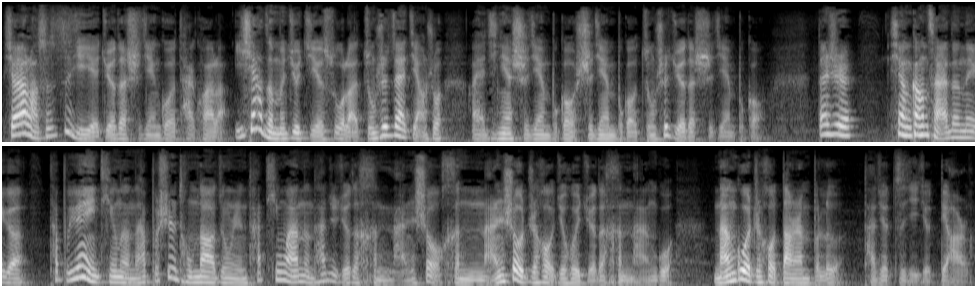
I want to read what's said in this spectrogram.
小雅老师自己也觉得时间过得太快了，一下怎么就结束了？总是在讲说，哎呀，今天时间不够，时间不够，总是觉得时间不够。但是像刚才的那个，他不愿意听的，他不是同道中人，他听完了他就觉得很难受，很难受之后就会觉得很难过，难过之后当然不乐，他就自己就颠儿了。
